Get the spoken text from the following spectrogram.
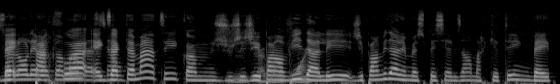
Ben, selon les parfois, recommandations. exactement, tu sais, comme Mm, j'ai pas envie d'aller, j'ai pas envie d'aller me spécialiser en marketing, ben, tu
